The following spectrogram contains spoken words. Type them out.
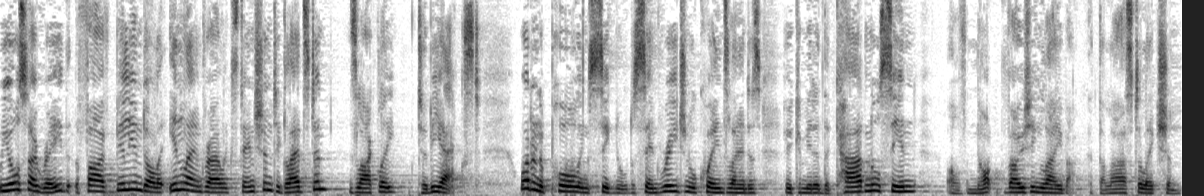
We also read that the $5 billion inland rail extension to Gladstone is likely to be axed. What an appalling signal to send regional Queenslanders who committed the cardinal sin of not voting Labor at the last election.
